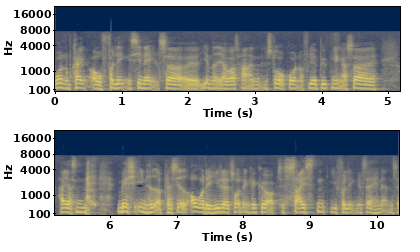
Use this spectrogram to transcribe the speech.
rundt omkring og forlænge signal. Så øh, i og med, at jeg også har en, en stor grund og flere bygninger, så øh, har jeg sådan mesh-enheder placeret over det hele. Jeg tror, den kan køre op til 16 i forlængelse af hinanden, så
